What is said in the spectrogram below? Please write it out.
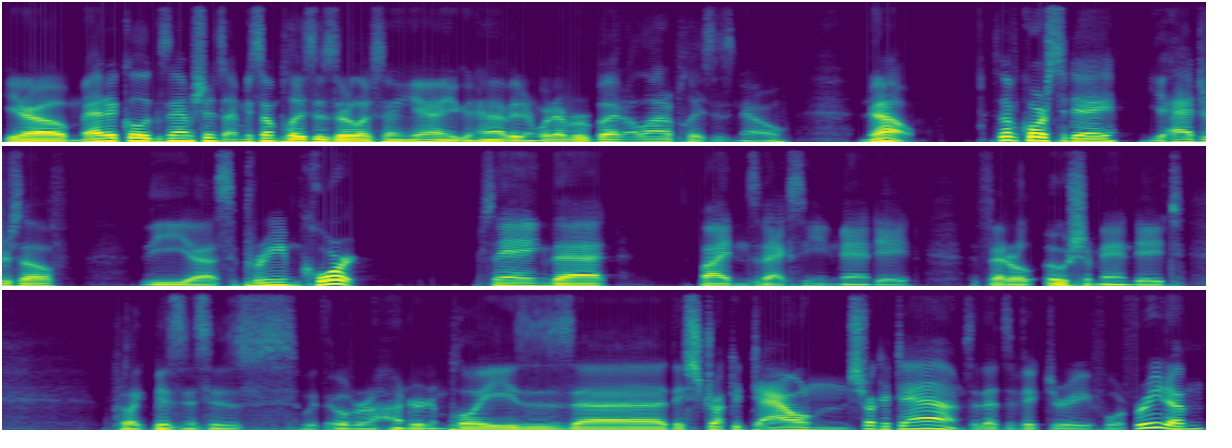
you know, medical exemptions. I mean, some places they're like saying, yeah, you can have it and whatever, but a lot of places no. No. So, of course, today you had yourself the uh, Supreme Court saying that Biden's vaccine mandate, the federal OSHA mandate for like businesses with over 100 employees, is uh, they struck it down, struck it down. So that's a victory for freedom.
